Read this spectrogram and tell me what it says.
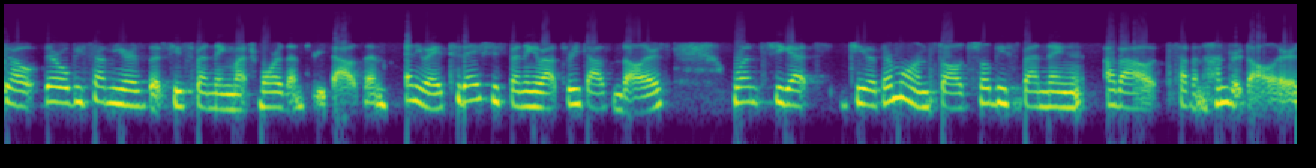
go there will be some years that she's spending much more than 3000 anyway today she's spending about $3000 once she gets geothermal installed she'll be spending about $700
